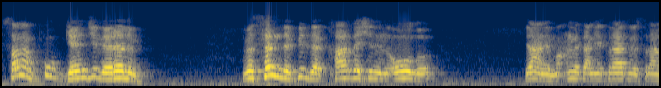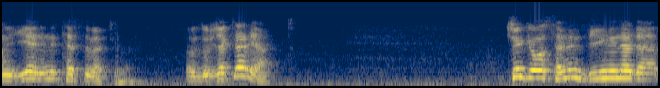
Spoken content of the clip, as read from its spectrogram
Sana bu genci verelim. Ve sen de bize kardeşinin oğlu yani Muhammed Aleyhisselatü Vesselam'ın yeğenini teslim diyorlar. Öldürecekler ya. Çünkü o senin dinine de,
